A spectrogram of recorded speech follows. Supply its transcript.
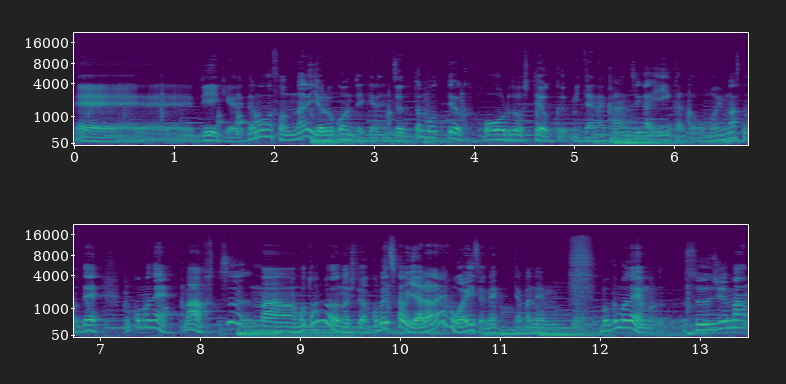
えー、利益が出てもそんなに喜んじゃいけない。ずっと持っておくホールドしておくみたいな感じがいいかと思いますのでここもねまあ普通まあほとんどの人は個別株やらない方がいいですよね。やっぱね僕もね数十万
